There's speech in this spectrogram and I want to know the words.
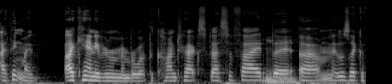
i think my i can't even remember what the contract specified Mm-hmm. but um, it was like a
